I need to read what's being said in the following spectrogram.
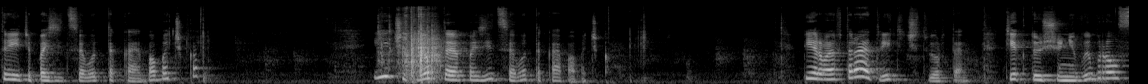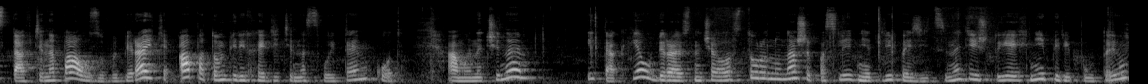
Третья позиция вот такая бабочка. И четвертая позиция вот такая бабочка. Первая, вторая, третья, четвертая. Те, кто еще не выбрал, ставьте на паузу, выбирайте, а потом переходите на свой тайм-код. А мы начинаем. Итак, я убираю сначала в сторону наши последние три позиции. Надеюсь, что я их не перепутаю,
